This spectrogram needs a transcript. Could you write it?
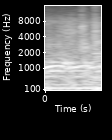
Oh.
